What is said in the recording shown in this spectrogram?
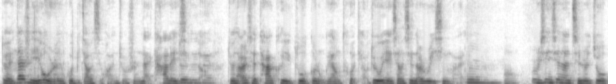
对，但是也有人会比较喜欢就是奶咖类型的，对对对，就它而且它可以做各种各样特调，就有点像现在瑞幸买的。嗯，嗯，瑞幸现在其实就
